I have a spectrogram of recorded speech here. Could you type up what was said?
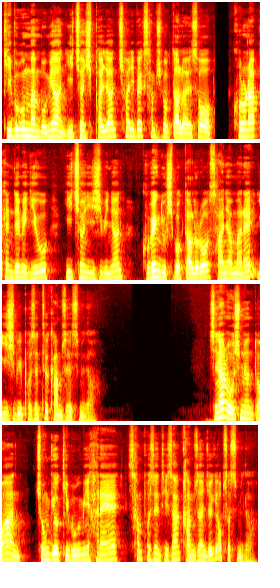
기부금만 보면 2018년 1230억 달러에서 코로나 팬데믹 이후 2022년 960억 달러로 4년 만에 22% 감소했습니다. 지난 50년 동안 종교 기부금이 한 해에 3% 이상 감소한 적이 없었습니다.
